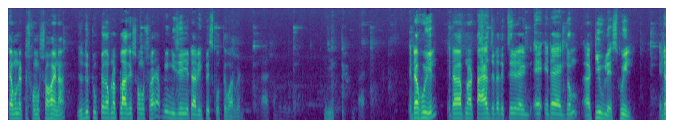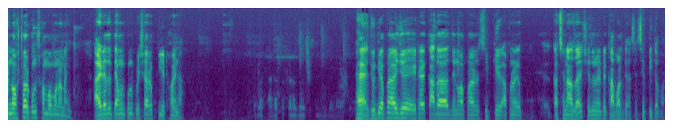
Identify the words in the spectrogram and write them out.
তেমন একটা সমস্যা হয় না। যদি টুকটাক আপনার প্লাগের সমস্যা হয়, আপনি নিজেই এটা রিপ্লেস করতে পারবেন। জি। এটা হুইল এটা আপনার টায়ার যেটা দেখছেন এটা একদম টিউবলেস হুইল। এটা নষ্ট হওয়ার কোনো সম্ভাবনা নাই। আর এটাতে তেমন কোনো প্রেশার ক্রিয়েট হয় না। হ্যাঁ যদি আপনার এই যে এটা কাদা যেন আপনার সিটকে আপনার কাছে না যায় সেজন্য এটা কাভার দেওয়া আছে সেফটি কাভার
